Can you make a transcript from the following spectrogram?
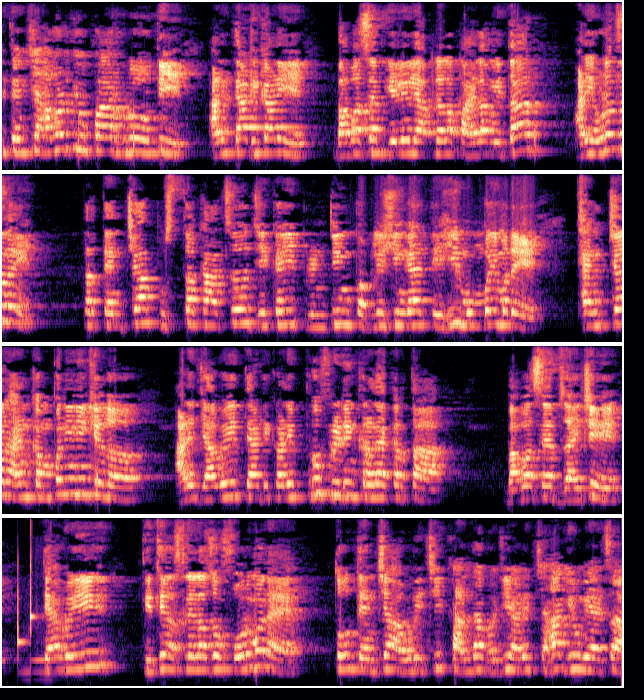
ती त्यांची आवडती उपहारगृह होती. आणि त्या ठिकाणी बाबासाहेब गेलेले आपल्याला पाहायला मिळतात. आणि एवढंच नाही तर त्यांच्या पुस्तकाचं जे काही प्रिंटिंग पब्लिशिंग आहे तेही मुंबईमध्ये थँक्चर अँड कंपनीने केलं. आणि ज्यावेळी त्या ठिकाणी प्रूफ रिडिंग करण्याकरता बाबासाहेब जायचे त्यावेळी तिथे असलेला जो फोरमन आहे तो त्यांच्या आवडीची कांदा भजी आणि चहा घेऊन यायचा.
